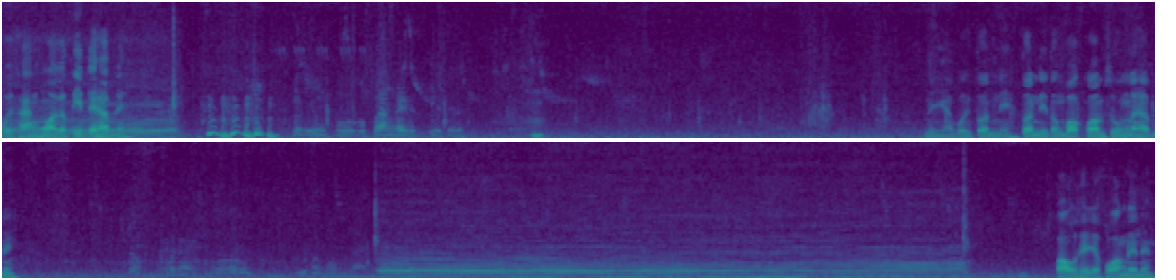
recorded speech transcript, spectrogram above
อ้ยขางหัวก็ติดได้ครับนี่อืมโหก็ฟังอะไรกันเทียบเลยนี่ครับเบื้องต้นนี่ต้นนี้ต้องบอกความสูงแล้วครับนี่เป่าใส่เจะคล้าของเลยนั่น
